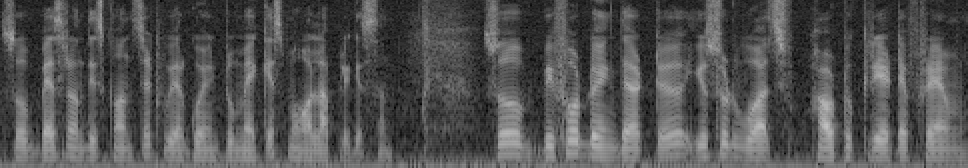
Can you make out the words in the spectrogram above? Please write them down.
so based on this concept we are going to make a small application. So before doing that uh, you should watch how to create a frame.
